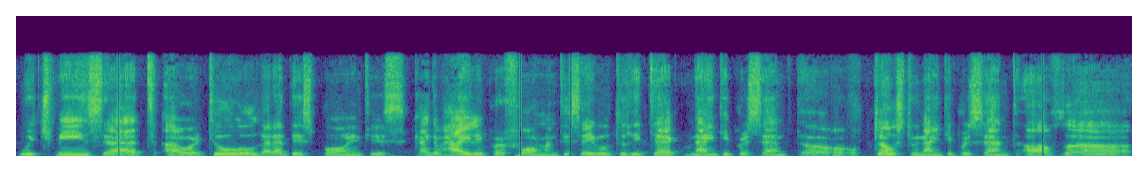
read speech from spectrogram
which means that our tool that at this point is kind of highly performant is able to detect 90% uh, or close to 90% of the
